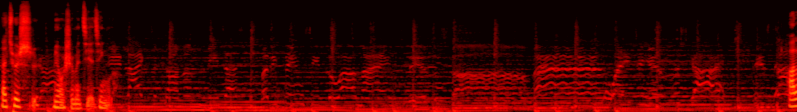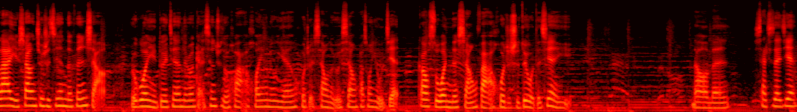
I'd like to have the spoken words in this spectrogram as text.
那确实没有什么捷径了。好啦，以上就是今天的分享。如果你对今天内容感兴趣的话，欢迎留言或者向我的邮箱发送邮件，告诉我你的想法或者是对我的建议。那我们下期再见。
